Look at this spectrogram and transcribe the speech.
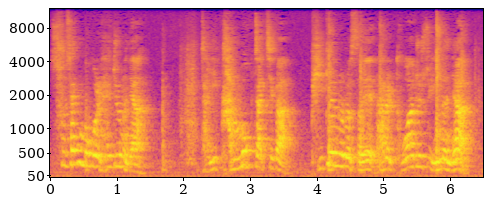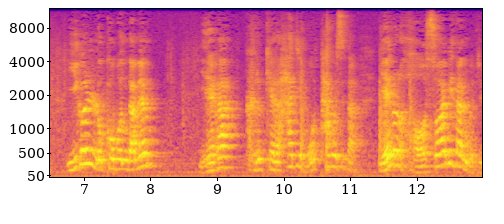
수생목을 해주느냐 자이 간목 자체가 비견으로서의 나를 도와줄 수 있느냐 이걸 놓고 본다면 얘가 그렇게 하지 못하고 있다. 얘는 허수아비라는 거죠.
